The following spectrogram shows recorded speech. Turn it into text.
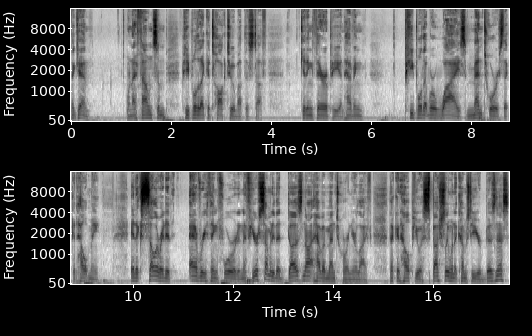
Again, when I found some people that I could talk to about this stuff, getting therapy and having people that were wise, mentors that could help me, it accelerated everything forward. And if you're somebody that does not have a mentor in your life that can help you, especially when it comes to your business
